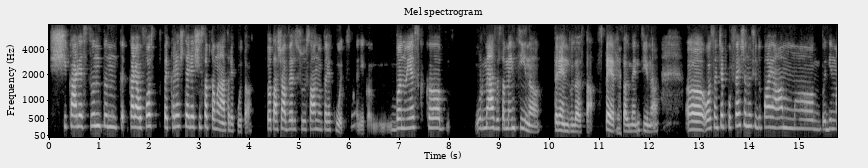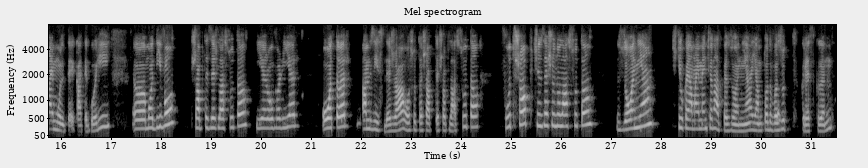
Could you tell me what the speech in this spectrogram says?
și care, sunt în, care au fost pe creștere și săptămâna trecută, tot așa versus anul trecut. Adică bănuiesc că urmează să mențină trendul ăsta, sper mm. să-l mențină. Uh, o să încep cu fashion și după aia am uh, din mai multe categorii. Uh, Modivo, 70% year over year. Otter, am zis deja, 178%. Foodshop, 51%. Zonia, știu că i-am mai menționat pe Zonia, i-am tot văzut crescând, 59%.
